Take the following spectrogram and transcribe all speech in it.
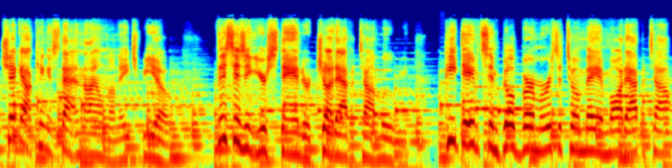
check out King of Staten Island on HBO. This isn't your standard Judd Apatow movie. Pete Davidson, Bill Burr, Marisa Tomei, and Maude Apatow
